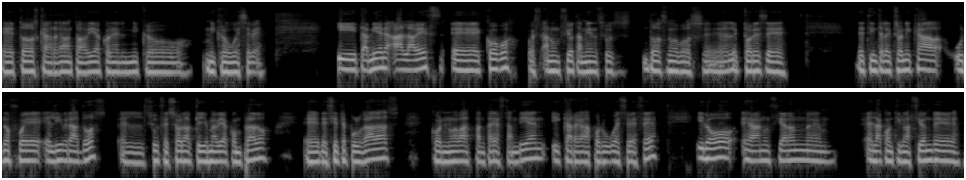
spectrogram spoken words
eh, todos cargaban todavía con el micro, micro USB. Y también a la vez eh, Kobo pues, anunció también sus dos nuevos eh, lectores de, de, tinta electrónica. Uno fue el Libra 2, el sucesor al que yo me había comprado, eh, de 7 pulgadas, con nuevas pantallas también y carga por USB-C. Y luego anunciaron la continuación de,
